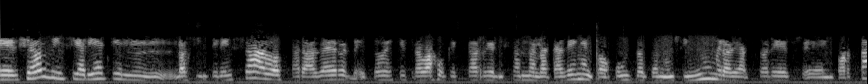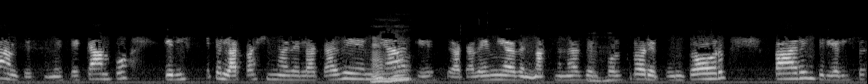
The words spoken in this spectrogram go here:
Eh, yo desearía que el- los interesados para ver de todo este trabajo que está realizando la academia en conjunto con un sinnúmero de actores eh, importantes en este campo, que visiten la página de la academia, que es la Academia del Nacional del Folclore.org, para interiorizar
